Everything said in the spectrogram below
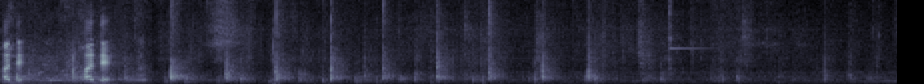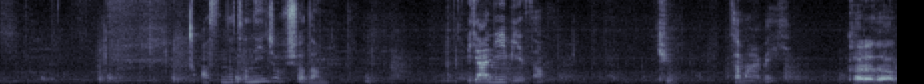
Hadi. Hadi. Aslında tanıyınca hoş adam. Yani iyi bir insan. kim? Tamer Bey. Karadağlı.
